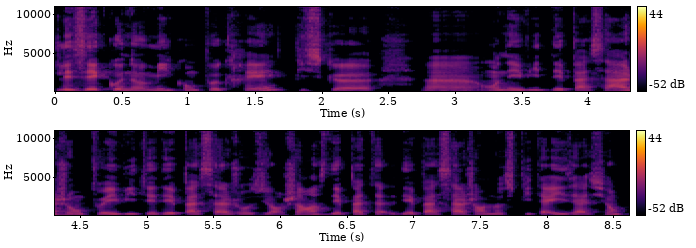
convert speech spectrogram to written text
les économies qu'on peut créer, puisque euh, on évite des passages, on peut éviter des passages aux urgences, des, passages en hospitalisation.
